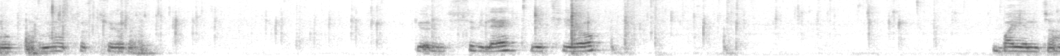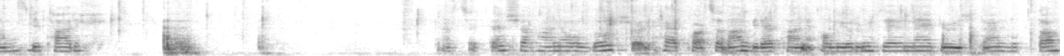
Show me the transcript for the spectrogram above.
tavuklarımı oturtuyorum. Görüntüsü bile yetiyor. Bayılacağınız bir tarif. Gerçekten şahane oldu. Şöyle her parçadan birer tane alıyorum üzerine. Göğüsten, buttan.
